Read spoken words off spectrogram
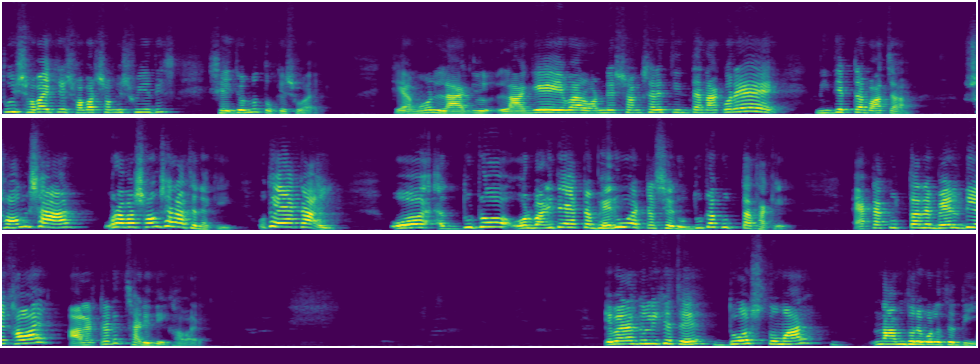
তুই সবাইকে সবার সঙ্গে শুয়ে দিস, সেই জন্য তোকে শোয়ায়। কেমন লাগ, লাগে এবার অন্যের সংসারে চিন্তা না করে নিজেরটা বাঁচা। সংসার, ওর আবার সংসার আছে নাকি? ও তো একাই। ও দুটো, ওর বাড়িতে একটা ভেরু, একটা সেরু, দুটো কুত্তা থাকে। একটা কুত্তারে বেল দিয়ে খাওয়ায়, আর একটারে ছাড়ি দিয়ে খাওয়ায়। এবার একজন লিখেছে, দোষ তোমার, নাম ধরে বলেছে দি।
